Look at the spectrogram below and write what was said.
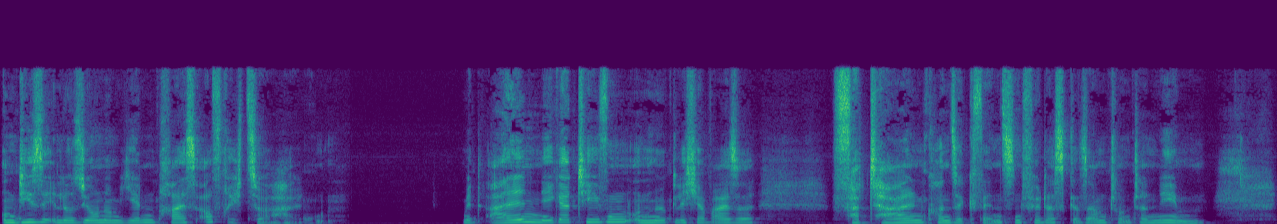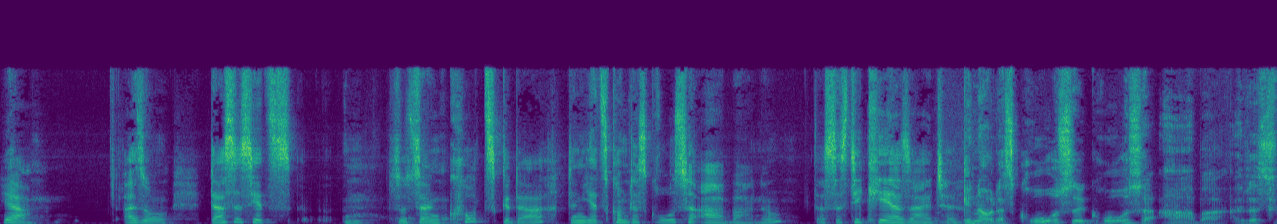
um diese Illusion um jeden Preis aufrechtzuerhalten. Mit allen negativen und möglicherweise fatalen Konsequenzen für das gesamte Unternehmen. Ja, also das ist jetzt sozusagen kurz gedacht, denn jetzt kommt das große Aber. Ne? Das ist die Kehrseite. Genau, das große, große Aber, also das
